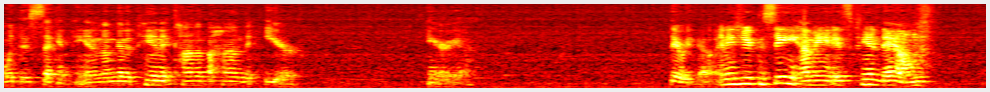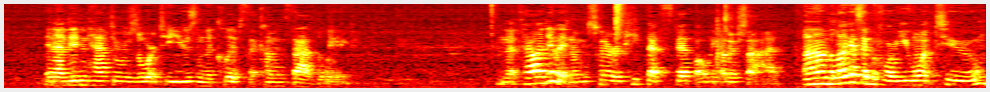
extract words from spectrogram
with this second pin and I'm going to pin it kind of behind the ear area. There we go. And as you can see, I mean, it's pinned down and I didn't have to resort to using the clips that come inside the wig. And that's how I do it. And I'm just going to repeat that step on the other side. Um, but like I said before, you want to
